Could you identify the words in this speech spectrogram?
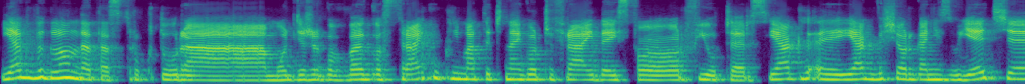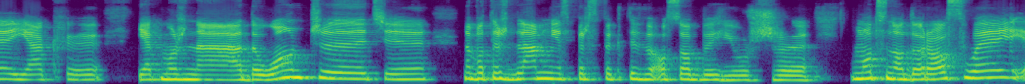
jak wygląda ta struktura młodzieżowego strajku klimatycznego czy Fridays for Futures? Jak, jak wy się organizujecie? Jak, jak można dołączyć? No bo też dla mnie z perspektywy osoby już mocno dorosłej,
